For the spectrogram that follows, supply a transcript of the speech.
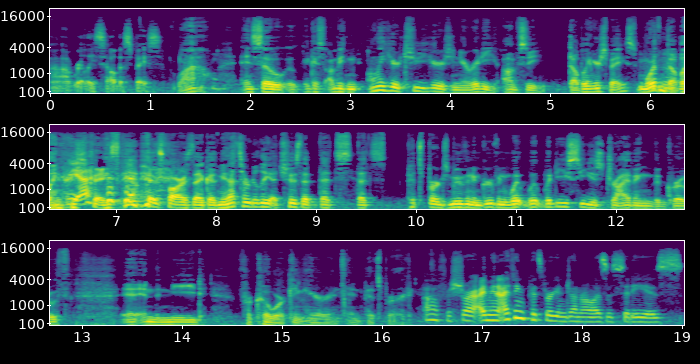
uh, really sell the space. Wow. And so I guess I mean only here two years and you're already obviously doubling your space, more than doubling your Yeah. space as far as that goes. I mean that's a really it shows that that's that's Pittsburgh's moving and grooving. What what, what do you see as driving the growth and, and the need for co-working here in, in Pittsburgh? Oh, for sure. I mean, I think Pittsburgh in general as a city is.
